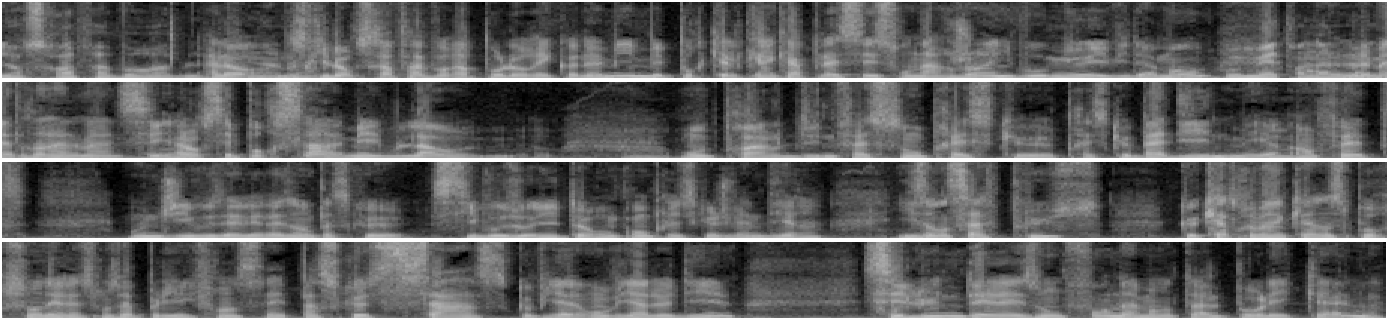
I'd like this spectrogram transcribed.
leur sera favorable. Alors, finalement. ce qui leur sera favorable pour leur économie, mais pour quelqu'un qui a placé son argent, il vaut mieux évidemment Vous mettre en le mettre en Allemagne. C'est, alors c'est pour ça. Mais là, on, on parle d'une façon presque presque badine, mais Mm. en fait, Munji, vous avez raison parce que si vos auditeurs ont compris ce que je viens de dire, ils en savent plus que 95% des responsables politiques français. Parce que ça, ce que vient- on vient de dire, c'est l'une des raisons fondamentales pour lesquelles,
